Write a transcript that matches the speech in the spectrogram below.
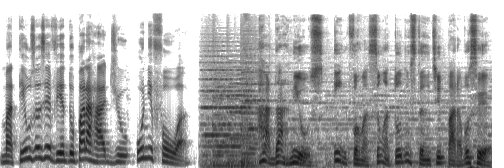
Matheus Azevedo para a Rádio Unifoa. Radar News. Informação a todo instante para você.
